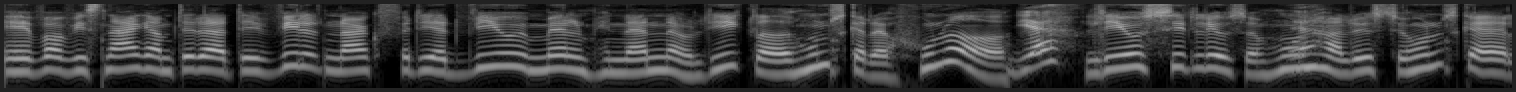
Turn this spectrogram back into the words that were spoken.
øh, hvor vi snakker om det der, det er vildt nok, fordi at vi jo imellem hinanden er jo ligeglade. Hun skal da 100 Ja. leve sit liv, som hun Ja. ja. har lyst til. Hun skal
